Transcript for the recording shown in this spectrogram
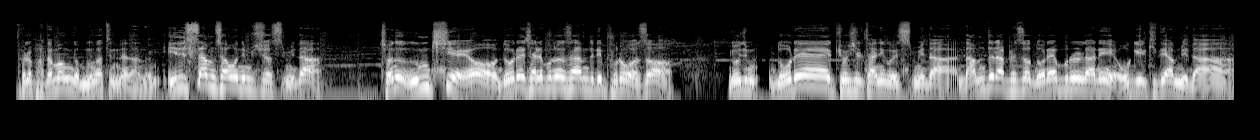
별로 받아먹은 게 없는 것 같은데, 나는. 1345님 주셨습니다. 저는 음치예요. 노래 잘 부르는 사람들이 부러워서 요즘 노래 교실 다니고 있습니다. 남들 앞에서 노래 부를 날이 오길 기대합니다.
